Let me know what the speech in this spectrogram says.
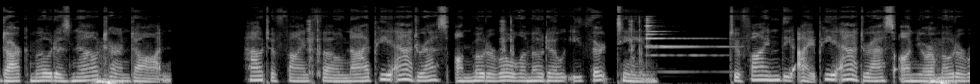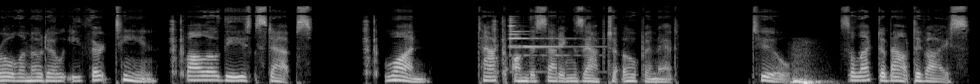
Dark mode is now turned on. How to find phone IP address on Motorola Moto E13. To find the IP address on your Motorola Moto E13, follow these steps. 1. Tap on the Settings app to open it. 2. Select About device.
